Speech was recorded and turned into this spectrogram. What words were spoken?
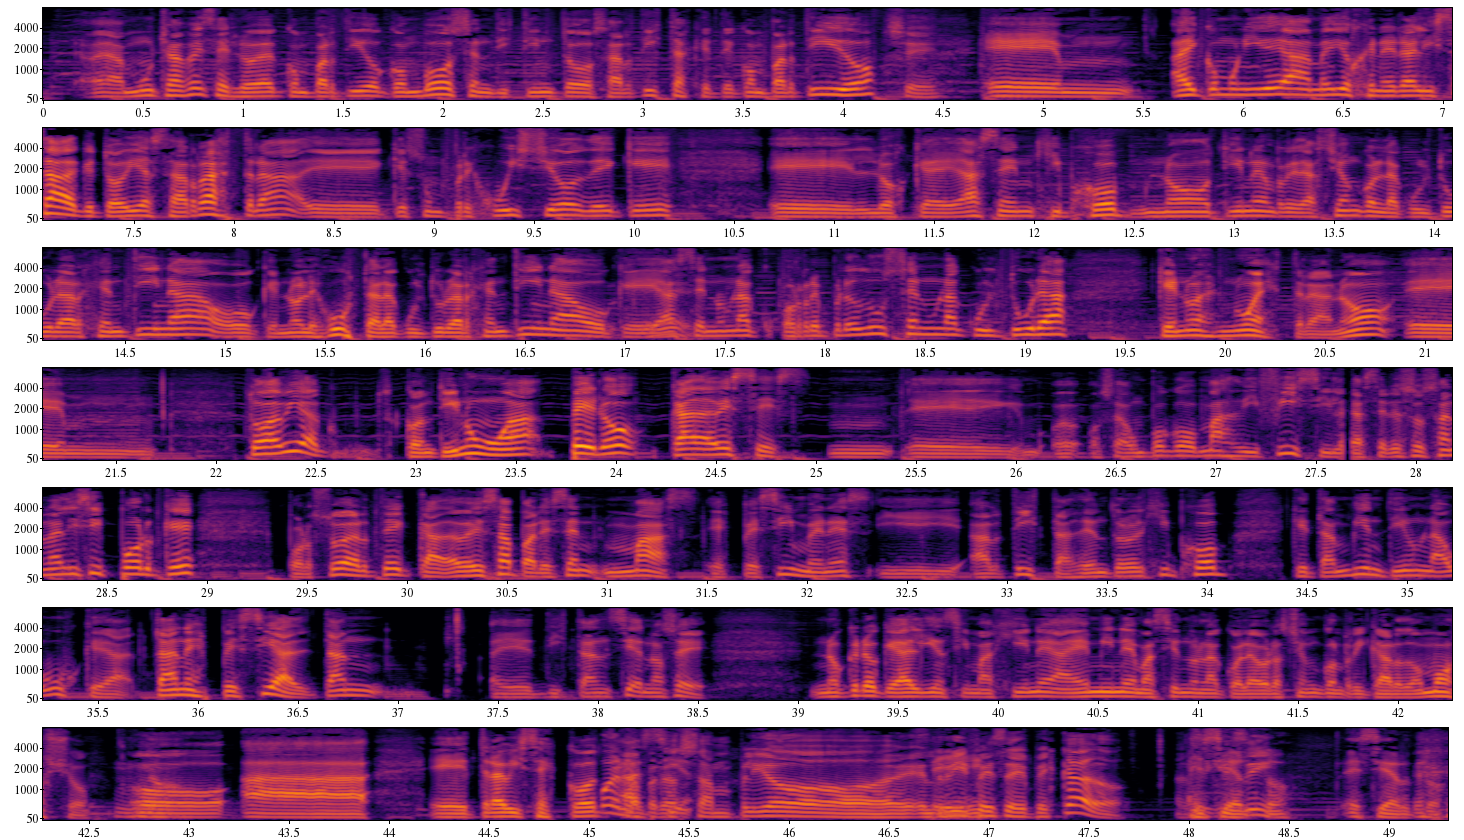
muchas veces lo he compartido con vos en distintos artistas que te he compartido. Sí. Eh, hay como una idea medio generalizada que todavía se arrastra, eh, que es un prejuicio de que eh, los que hacen hip hop no tienen relación con la cultura argentina o que no les gusta la cultura argentina o que hacen una o reproducen una cultura que no es nuestra, ¿no? Todavía continúa, pero cada vez es, mm, eh, o, sea, un poco más difícil hacer esos análisis porque, por suerte, cada vez aparecen más especímenes y artistas dentro del hip hop que también tienen una búsqueda tan especial, tan eh, distanciada, no sé. No creo que alguien se imagine a Eminem haciendo una colaboración con Ricardo Mollo No. o a eh, Travis Scott. Bueno, pero se amplió el Sí. riff ese de pescado. Así es que sí. Es cierto.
